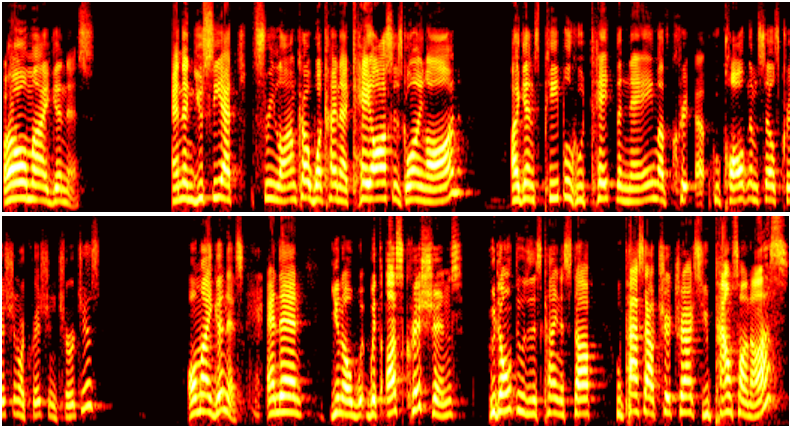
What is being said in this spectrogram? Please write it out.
Oh, my goodness. And then you see at Sri Lanka what kind of chaos is going on against people who take the name of, uh, who call themselves Christian or Christian churches. Oh my goodness. And then, you know, with us Christians who don't do this kind of stuff, who pass out Chick tracts, you pounce on us?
